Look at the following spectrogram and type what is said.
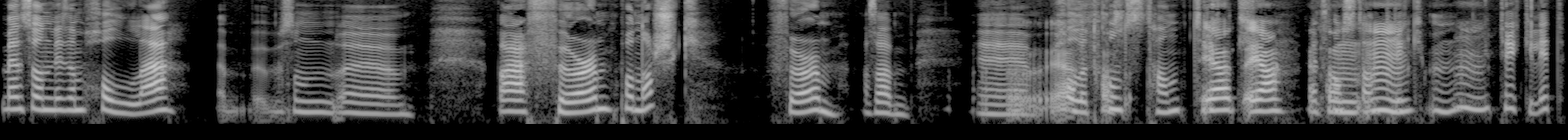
men sånn liksom holde Sånn uh, Hva er firm på norsk? Firm. Altså uh, holde et konstant trykk. Ja, ja, et sånn Konstant mm, trykk. Mm. mm. Trykke litt.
